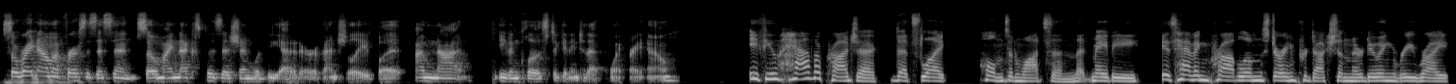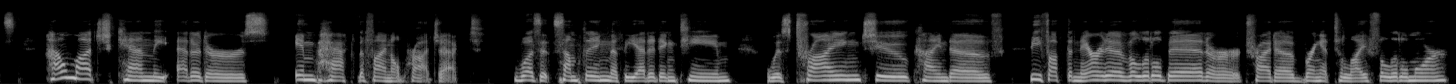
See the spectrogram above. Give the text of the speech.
So right now I'm a first assistant. So my next position would be editor eventually, but I'm not even close to getting to that point right now. If you have a project that's like Holmes and Watson that maybe is having problems during production, they're doing rewrites, how much can the editors impact the final project? Was it something that the editing team was trying to kind of beef up the narrative a little bit or try to bring it to life a little more?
